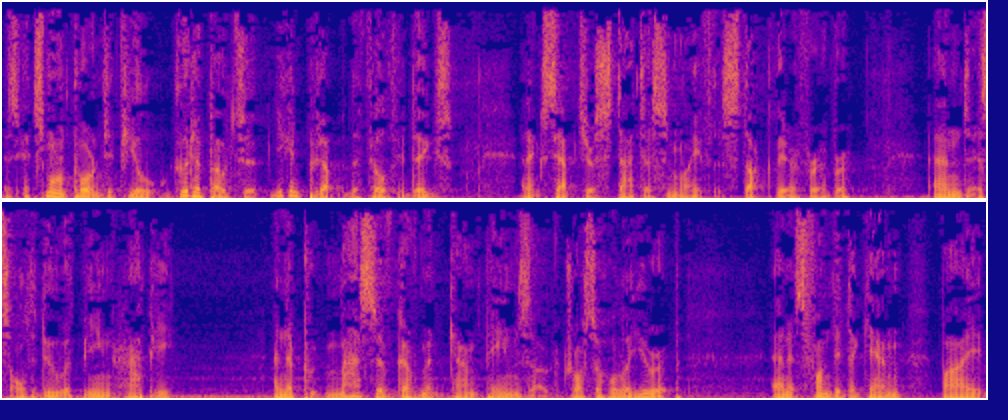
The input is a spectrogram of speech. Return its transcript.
It's, it's more important to feel good about it. You can put up with the filthy digs and accept your status in life that's stuck there forever. And it's all to do with being happy. And they put massive government campaigns out across the whole of Europe. And it's funded again by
